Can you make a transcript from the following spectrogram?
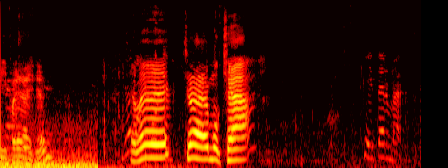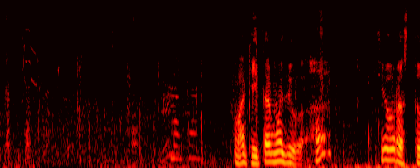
રીફાઈ આવી છે. એટલે ચા મોક્ષા? ખેતરમાં. ખેતરમાં જુઓ. હા. કેવો રસ્તો?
